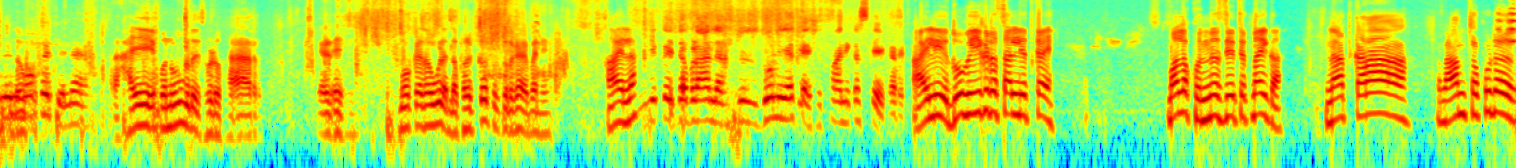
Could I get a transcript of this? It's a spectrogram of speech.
अरे हाय पण उघड थोडं फार येडे. मोक्यानं उघडायला फरक करतो तुला काय पण आयला. काही दबड आणला दोन्ही एका ह्याच्यात पाणी कसं काय करायचं? आयली दोघं इकडे चाललेत काय? मला खुन्नस देतात नाही का? नात करा. पण आमचं कुठं?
